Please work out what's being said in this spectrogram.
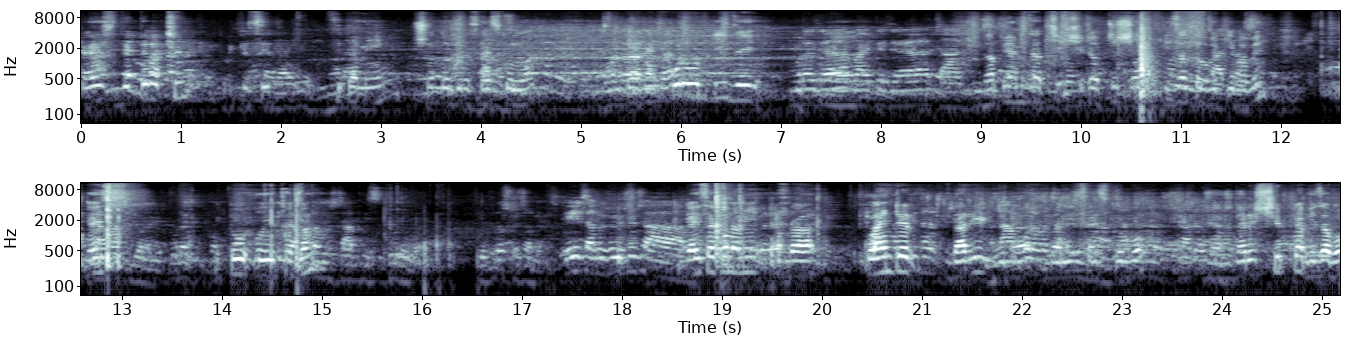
গাইস দেখতে পাচ্ছেন? সিট আমি সুন্দর করে সাইজ করলাম। পরবর্তী যে ধাপে আমি যাচ্ছি। সেটা হচ্ছে পিজাতে হবে কীভাবে? গাইস একটু ইয়ে থাকুন গাইস এখন আমি আমরা ক্লায়েন্টের দাড়ি সাইজ করব। দাড়ির শেপটা ভিজাবো।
